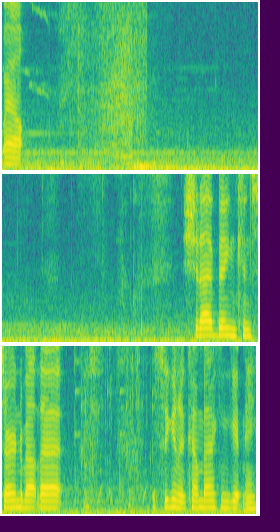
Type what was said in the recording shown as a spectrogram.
Well. Should I have been concerned about that? Is he gonna come back and get me?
